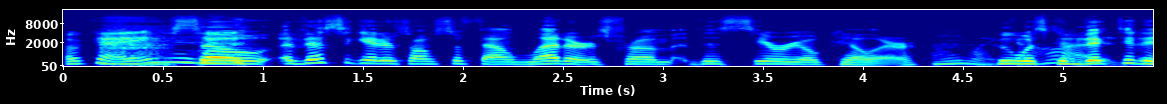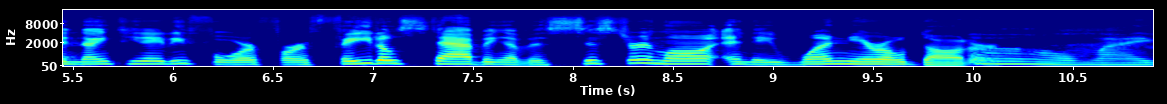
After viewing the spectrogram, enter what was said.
Okay. so investigators also found letters from this serial killer oh who was convicted in 1984 for a fatal stabbing of his sister-in-law and a one-year-old daughter. Oh my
